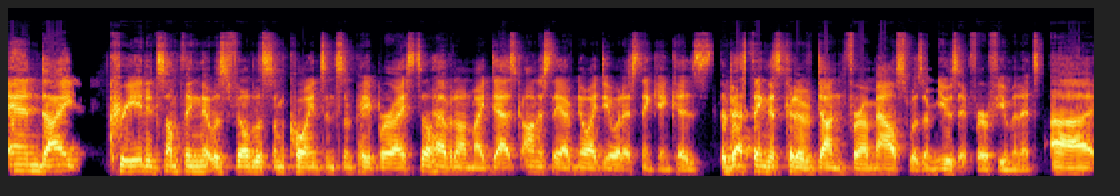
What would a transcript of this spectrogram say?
and I created something that was filled with some coins and some paper. I still have it on my desk. Honestly, I have no idea what I was thinking because the best thing this could have done for a mouse was amuse it for a few minutes. Uh,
